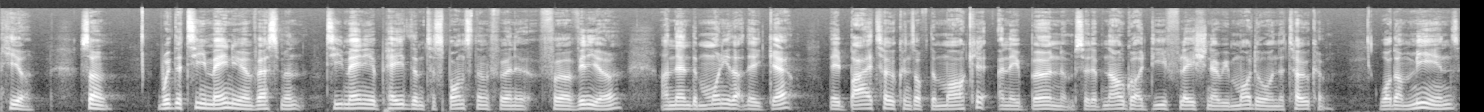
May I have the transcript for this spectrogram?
Here so with the T Mania investment, T Mania paid them to sponsor them for, an, for a video, and then the money that they get, they buy tokens off the market and they burn them. So they've now got a deflationary model in the token. What that means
